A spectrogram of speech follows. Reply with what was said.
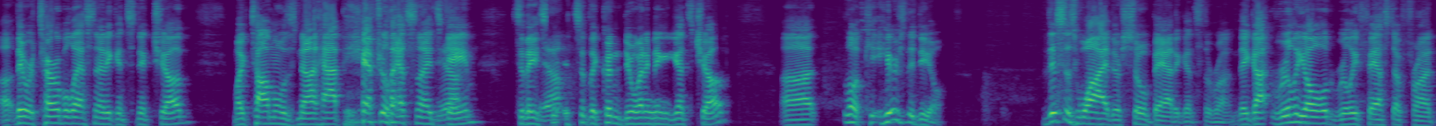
Uh, they were terrible last night against Nick Chubb. Mike Tomlin was not happy after last night's yeah. game. So they yeah. simply couldn't do anything against Chubb. Uh, look, here's the deal this is why they're so bad against the run. They got really old, really fast up front.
